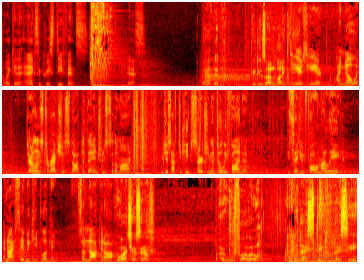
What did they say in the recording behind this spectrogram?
So awaken an axe, increase defense. Yes. abandoned. It is unlikely. Tyr's here. I know it. Durlin's direction stopped at the entrance to the mine. We just have to keep searching until we find him. You said you'd follow my lead, and I say we keep looking. So knock it off. Watch yourself. I will follow, but I state what I see.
